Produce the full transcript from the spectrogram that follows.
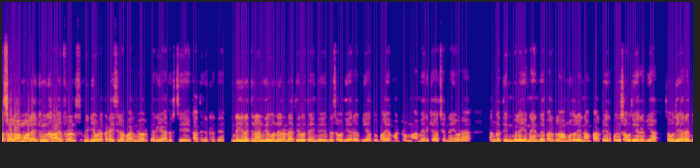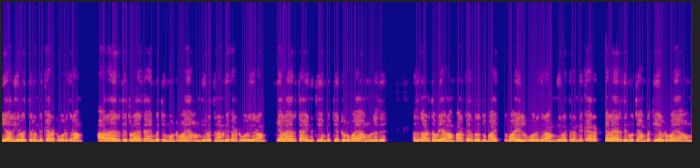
அஸ்லாம் அலைக்கும் ஹாய் ஃப்ரெண்ட்ஸ் வீடியோவோட கடைசியில் பாருங்க ஒரு பெரிய அதிர்ச்சி காத்துக்கிட்டு இருக்கு இந்த இருபத்தி நான்கு ஒன்று ரெண்டாயிரத்தி இருபத்தி ஐந்து இன்று சவுதி அரேபியா துபாய் மற்றும் அமெரிக்கா சென்னையோட தங்கத்தின் விலை என்ன என்பதை பார்க்கலாம். முதலில் நாம் பார்க்க இருப்பது சவுதி அரேபியா. சவுதி அரேபியாவில் இருபத்தி ரெண்டு கேரட் ஒரு கிராம் ஆறாயிரத்தி தொள்ளாயிரத்தி ஐம்பத்தி மூன்று ரூபாயாகும். இருபத்தி நான்கு கேரட் ஒரு கிராம் ஏழாயிரத்தி ஐநூற்றி எண்பத்தி எட்டு ரூபாயாகவும் உள்ளது. அதுக்கு அடுத்தபடியாக நாம் பார்க்க இருப்பது துபாய். துபாயில் ஒரு கிராம் இருபத்தி ரெண்டு கேரட் ஏழாயிரத்தி நூற்றி ஐம்பத்தி ஏழு ரூபாயாகவும்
